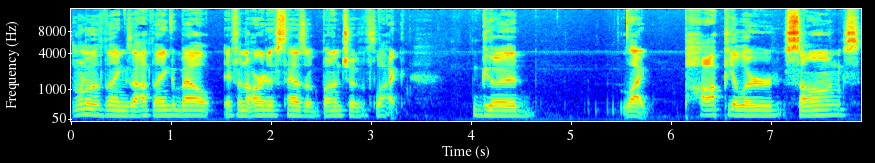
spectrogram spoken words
one of the things I think about? If an artist has a bunch of like good like popular songs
